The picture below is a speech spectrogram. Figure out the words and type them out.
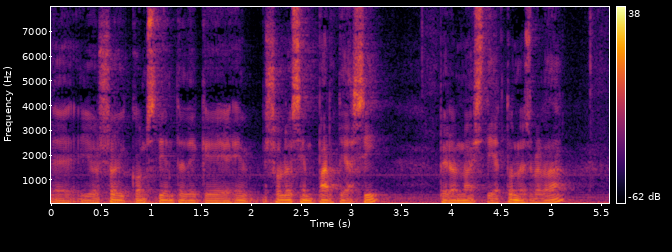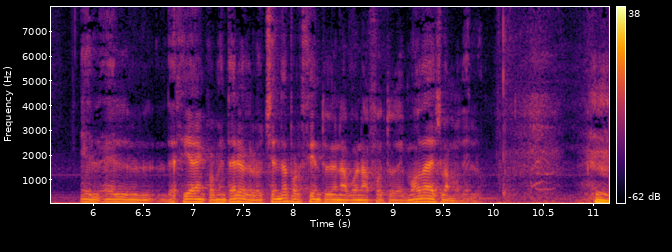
Eh, yo soy consciente de que eh, solo es en parte así, pero no es cierto, no es verdad. Él, decía en comentario que el 80% de una buena foto de moda es la modelo. Hmm.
